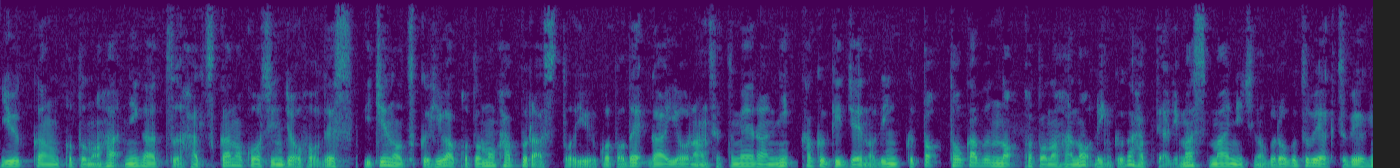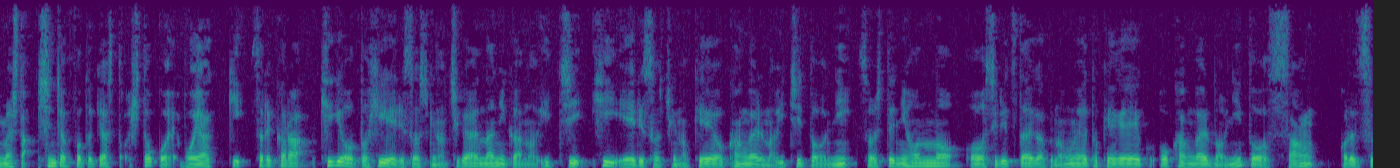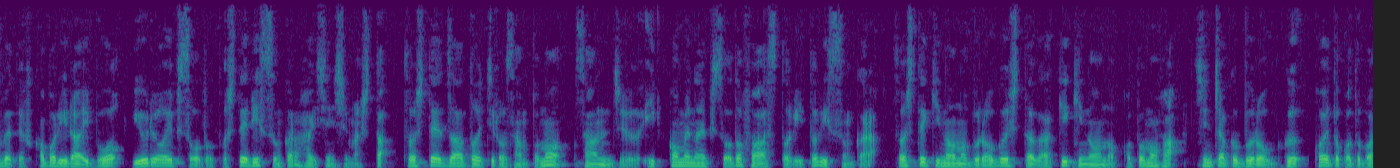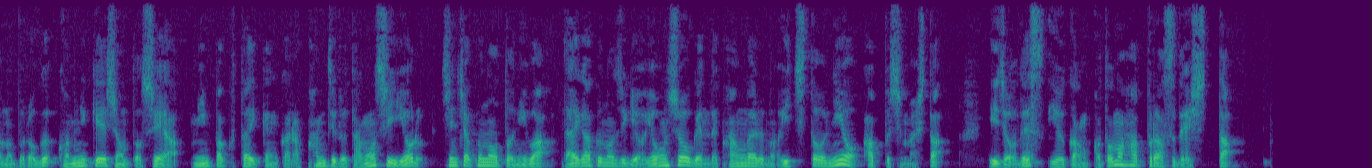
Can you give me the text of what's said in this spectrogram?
夕刊ことの葉2月20日の更新情報です。1のつく日はことの葉プラスということで、概要欄、説明欄に各記事へのリンクと10日分のことの葉のリンクが貼ってあります。毎日のブログつぶやきつぶやきました。新着ポッドキャスト、一声ぼやき。それから企業と非営利組織の違いは何かの1、非営利組織の経営を考えるの1と2、そして日本の私立大学の運営と経営を考えるの2と3、これすべて深掘りライブを有料エピソードとして LISTENから配信しました。そしてザート一郎散歩の31個目のエピソードファーストリート LISTENから。そして昨日のブログ下書き、昨日のことの葉、新着ブログ、声と言葉のブログ、コミュニケーションとシェア、民泊体験から感じる楽しい夜。新着ノートには大学の授業4証言で考えるの1と2をアップしました。以上です。夕刊ことの葉プラスでした。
